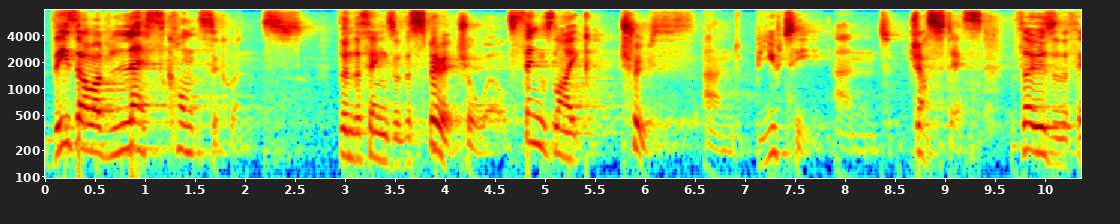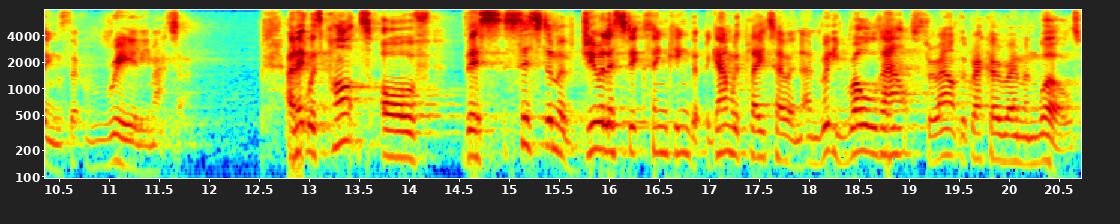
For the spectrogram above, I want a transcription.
these are of less consequence than the things of the spiritual world. Things like truth and beauty and justice, those are the things that really matter. And it was part of this system of dualistic thinking that began with Plato and, and really rolled out throughout the Greco Roman world.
